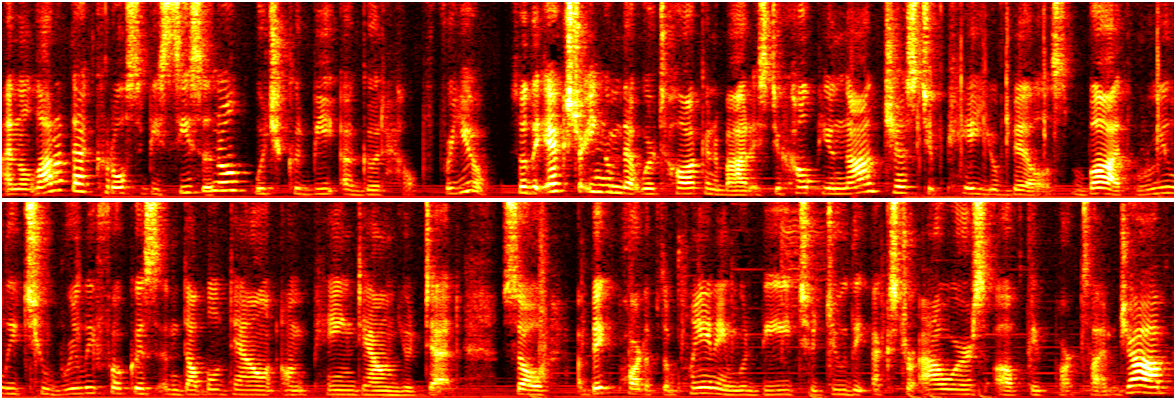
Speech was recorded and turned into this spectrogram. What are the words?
And a lot of that could also be seasonal, which could be a good help for you. So the extra income that we're talking about is to help you not just to pay your bills, but really to really focus and double down on paying down your debt. So a big part of the planning would be to do the extra hours of the part-time job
